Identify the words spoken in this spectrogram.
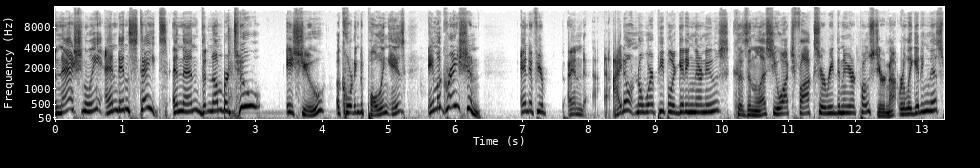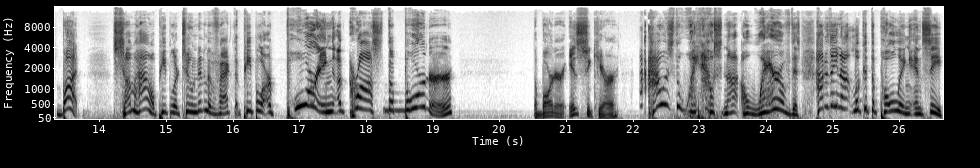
nationally and in states. And then the number two issue, according to polling, is immigration. And if you're and I don't know where people are getting their news because unless you watch Fox or read the New York Post, you're not really getting this. But somehow people are tuned into the fact that people are pouring across the border. The border is secure. How is the White House not aware of this? How do they not look at the polling and see,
